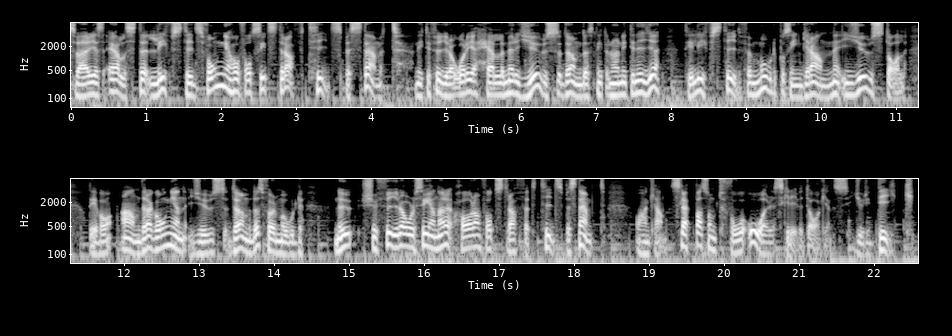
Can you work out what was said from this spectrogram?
Sveriges äldste livstidsfånge har fått sitt straff tidsbestämt. 94-årige Helmer Ljus dömdes 1999 till livstid för mord på sin granne i Ljusdal. Det var andra gången Ljus dömdes för mord. Nu, 24 år senare, har han fått straffet tidsbestämt och han kan släppas om två år, skriver Dagens Juridik.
